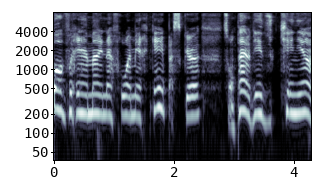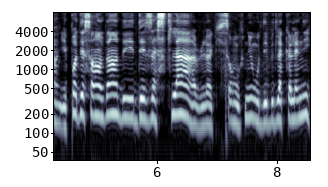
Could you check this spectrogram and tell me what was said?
pas vraiment un Afro-Américain parce que son père vient du Kenya. Il n'est pas descendant des, esclaves qui sont venus au début de la colonie.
